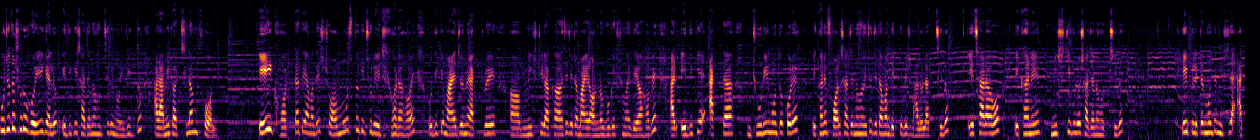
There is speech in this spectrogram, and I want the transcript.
পুজো তো শুরু হয়েই গেল, এদিকে সাজানো হচ্ছিল নৈবেদ্য আর আমি কাটছিলাম ফল। এই ঘরটাতে আমাদের সমস্ত কিছু রেডি করা হয়। ওদিকে মায়ের জন্য এক ট্রে মিষ্টি রাখা আছে, যেটা মায়ের অন্নভোগের সময় দেওয়া হবে। আর এদিকে একটা ঝুড়ির মতো করে এখানে ফল সাজানো হয়েছে, যেটা আমার দেখতে বেশ ভালো লাগছিল। এছাড়াও এখানে মিষ্টিগুলো সাজানো হচ্ছিল। এই প্লেটের মধ্যে মিষ্টিটা এত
